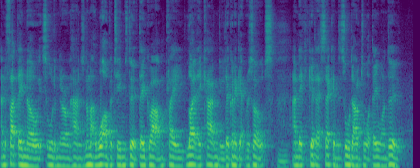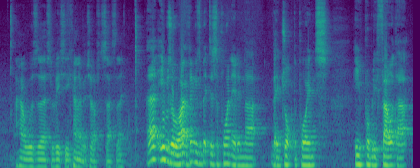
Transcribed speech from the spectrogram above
And the fact they know it's all in their own hands, no matter what other teams do, if they go out and play like they can do, they're going to get results and they can get their seconds. It's all down to what they want to do. How was uh, Slavisa Jokanovic after Saturday? Uh, he was all right. I think he was a bit disappointed in that they dropped the points. He probably felt that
